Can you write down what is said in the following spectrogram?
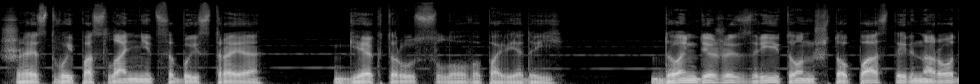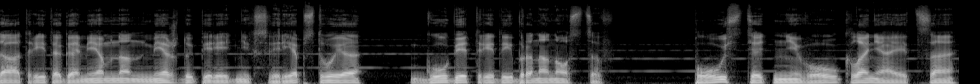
Шествуй, посланница быстрая, Гектору слово поведай. Донде же зрит он, что пастырь народа Атрит Агамемнон между передних свирепствуя, губит ряды брононосцев. Пусть от него уклоняется,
